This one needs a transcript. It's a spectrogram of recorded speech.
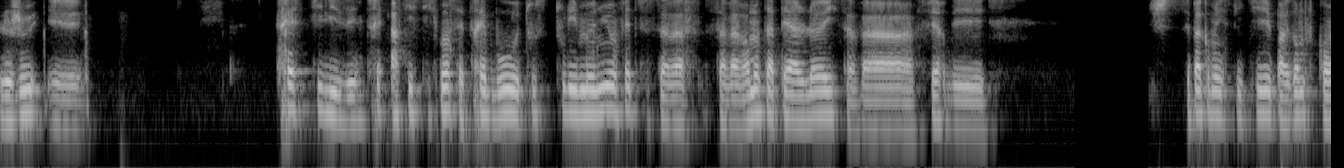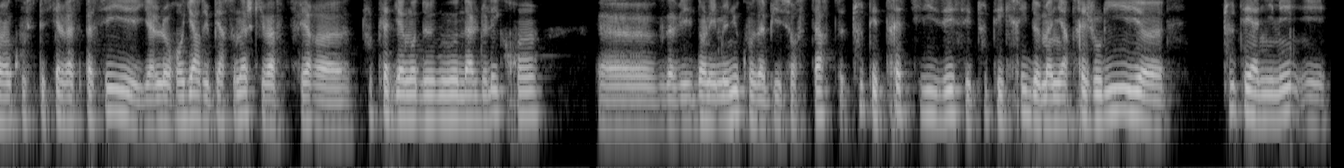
le jeu est très stylisé, très artistiquement, c'est très beau. Tous, tous les menus, en fait, ça va, ça va vraiment taper à l'œil, ça va faire des, je sais pas comment expliquer. Par exemple, quand un coup spécial va se passer, il y a le regard du personnage qui va faire euh, toute la diagonale de l'écran. Euh, vous avez dans les menus quand vous appuyez sur Start, tout est très stylisé, c'est tout écrit de manière très jolie, euh, tout est animé et,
